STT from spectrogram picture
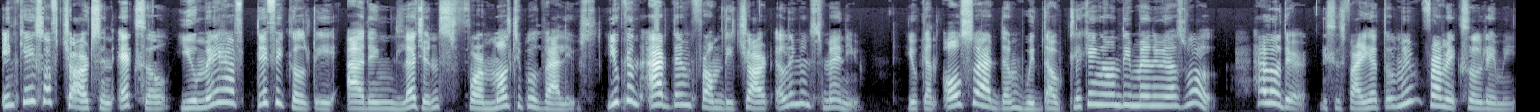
In case of charts in Excel, you may have difficulty adding legends for multiple values. You can add them from the Chart Elements menu. You can also add them without clicking on the menu as well. Hello there, this is Farihatul Mim from ExcelDemy,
